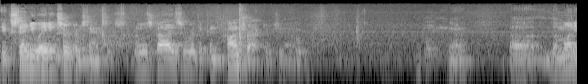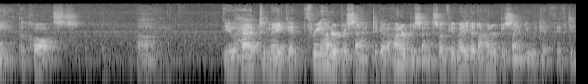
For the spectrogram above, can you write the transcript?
extenuating circumstances, those guys who were the con- contractors, you know, you know, uh, the money, the costs. um, You had to make it 300% to get 100%, so if you made it 100%, you would get 50.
